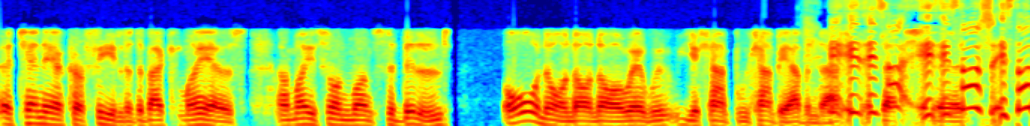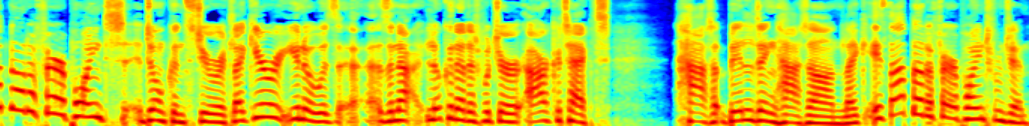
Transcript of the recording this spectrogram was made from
a 10 acre field at the back of my house and my son wants to build, oh no, no, no, we, we, you can't, we can't be having that. I- Is, is that That's, is uh, that is that not a fair point, Duncan Stewart? Like you're, you know, as as an looking at it with your architect hat, building hat on. Like, is that not a fair point from Jim?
